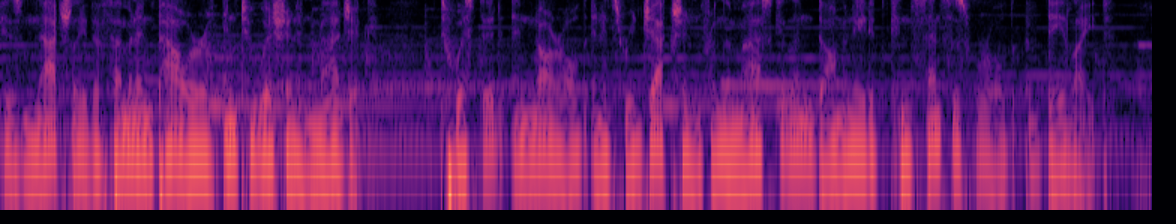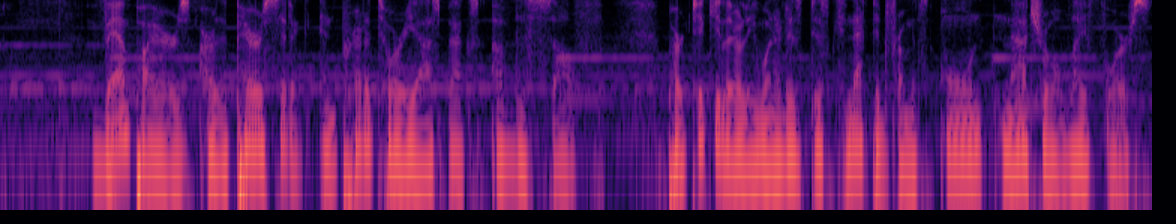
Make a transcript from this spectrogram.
is naturally the feminine power of intuition and magic, twisted and gnarled in its rejection from the masculine dominated consensus world of daylight. Vampires are the parasitic and predatory aspects of the self, particularly when it is disconnected from its own natural life force,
